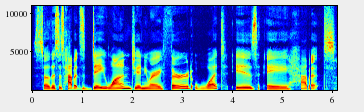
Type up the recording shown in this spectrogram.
So, this is Habits Day One, January 3rd. What is a habit?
